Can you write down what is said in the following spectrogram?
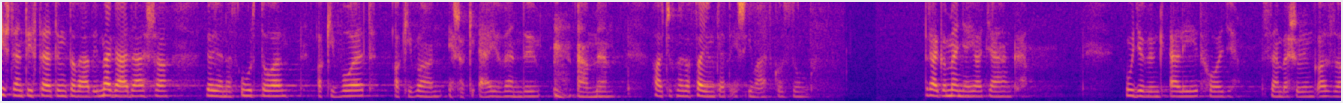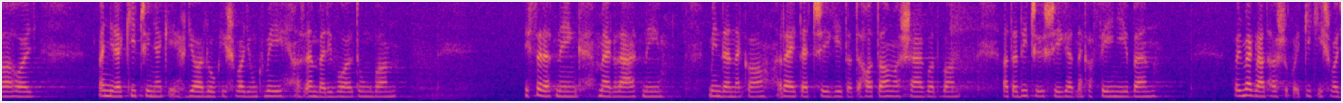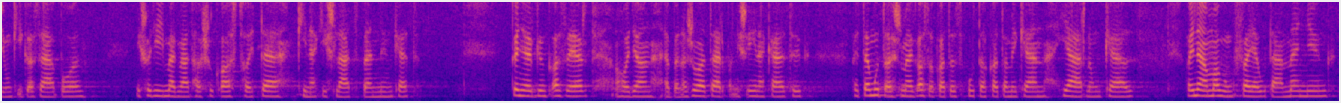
Isten tiszteltünk további megáldása jöjjön az Úrtól, aki volt, aki van, és aki eljövendő. Amen. Hajtsuk meg a fejünket, és imádkozzunk. Drága mennyei atyánk, úgy jövünk eléd, hogy szembesülünk azzal, hogy mennyire kicsinyek és gyarlók is vagyunk mi az emberi voltunkban. És szeretnénk meglátni mindennek a rejtettségét a te hatalmasságodban, a te dicsőségednek a fényében, hogy megláthassuk, hogy kik is vagyunk igazából, és hogy így megláthassuk azt, hogy te kinek is látsz bennünket. Könyörgünk azért, ahogyan ebben a Zsoltárban is énekeltük, hogy Te mutasd meg azokat az utakat, amiken járnunk kell, hogy ne a magunk feje után menjünk,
